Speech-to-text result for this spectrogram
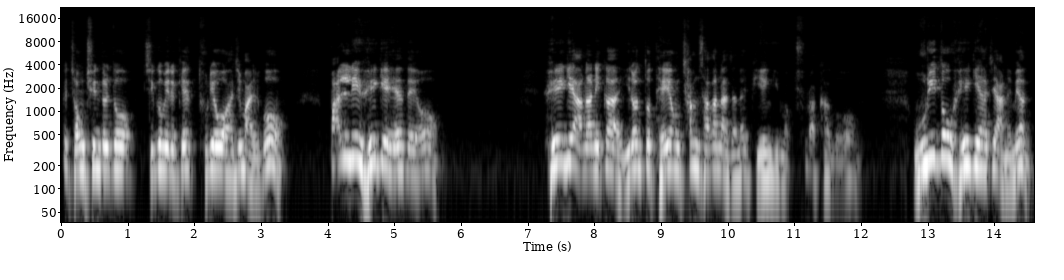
그 정치인들도 지금 이렇게 두려워하지 말고 빨리 회개해야 돼요. 회개 안 하니까 이런 또 대형 참사가 나잖아요. 비행기 막 추락하고. 우리도 회개하지 않으면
